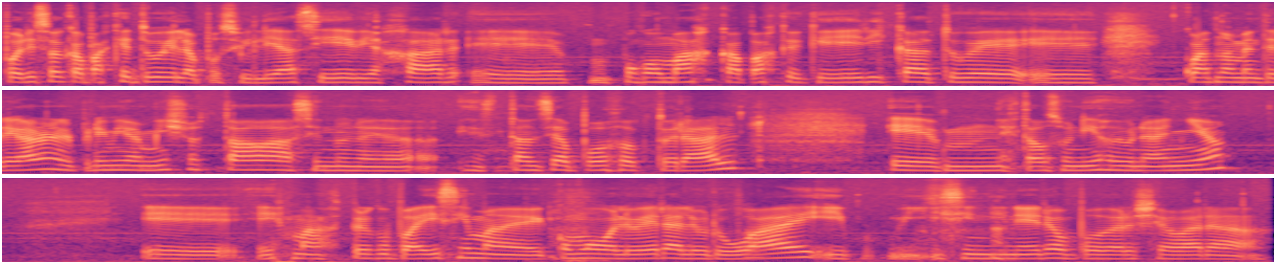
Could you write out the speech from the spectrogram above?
Por eso capaz que tuve la posibilidad así de viajar eh, un poco más capaz que que Erika. Tuve, eh, cuando me entregaron el premio a mí, yo estaba haciendo una instancia postdoctoral en Estados Unidos de un año. Eh, es más, preocupadísima de cómo volver al Uruguay y, sin dinero poder llevar a,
